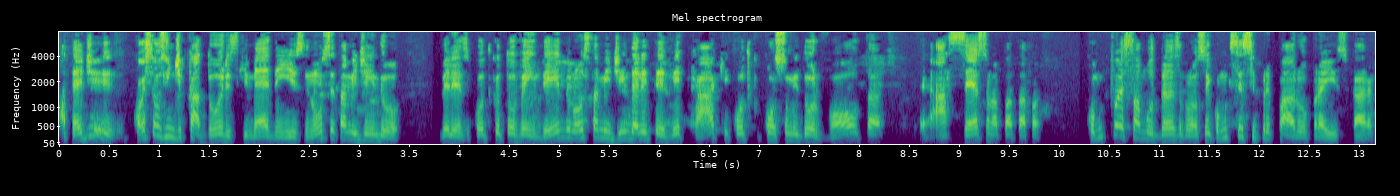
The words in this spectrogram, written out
até de quais são os indicadores que medem isso. Não você está medindo, beleza, quanto que eu estou vendendo, não você está medindo LTV, CAC, quanto que o consumidor volta, acesso na plataforma. Como que foi essa mudança para você? Como que você se preparou para isso, cara?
